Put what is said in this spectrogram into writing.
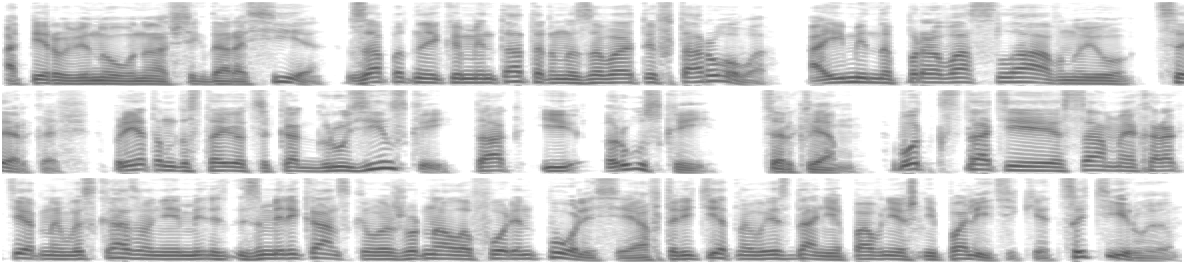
а первый виновный всегда Россия, западные комментаторы называют и второго, а именно православную церковь. При этом достается как грузинской, так и русской церквям. Вот, кстати, самое характерное высказывание из американского журнала Foreign Policy, авторитетного издания по внешней политике. Цитирую.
